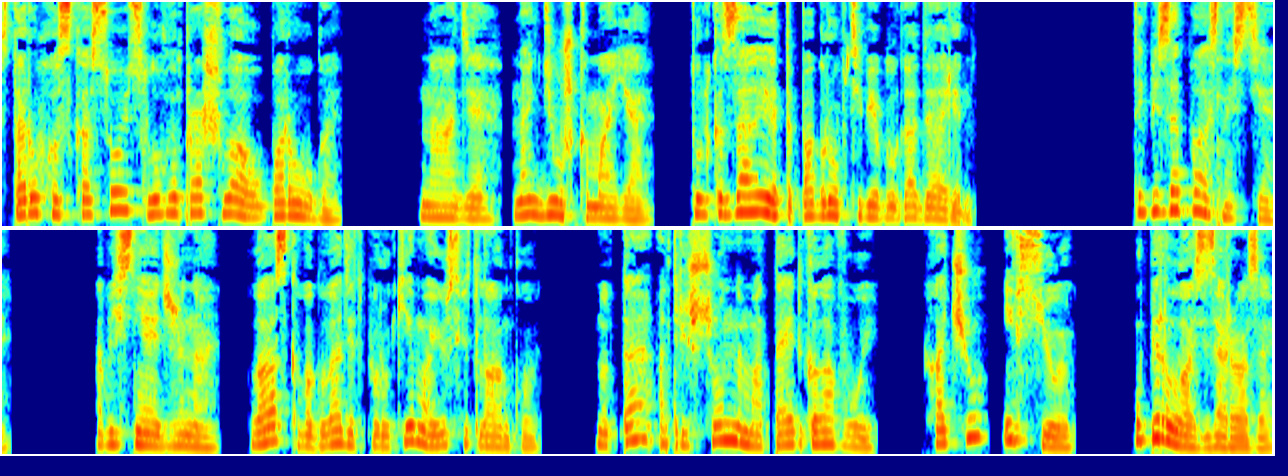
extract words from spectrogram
Старуха с косой словно прошла у порога. «Надя, Надюшка моя, только за это погроб тебе благодарен». «Ты в безопасности», — объясняет жена, ласково гладит по руке мою Светланку. Но та отрешенно мотает головой. «Хочу, и все». Уперлась, зараза.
